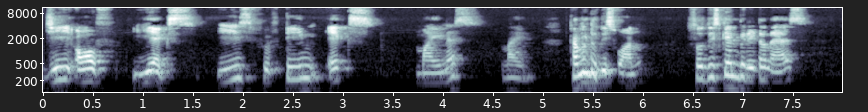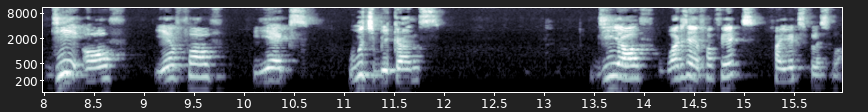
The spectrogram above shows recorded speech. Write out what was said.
g of x is 15x minus 9. Coming to this one, so this can be written as g of f of x which becomes g of what is f of x 5x plus 1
